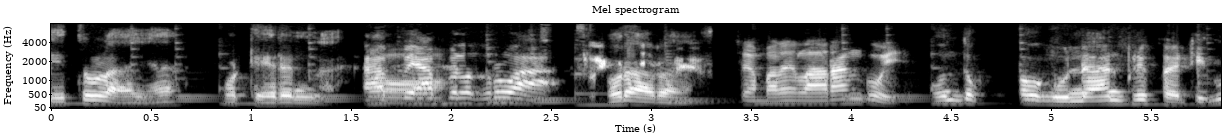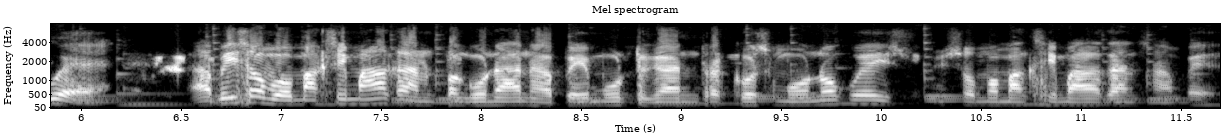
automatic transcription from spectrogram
itulah ya, modern lah. HP Oh. Apple Kroa. Ora ora. Yang paling larang kowe. Untuk penggunaan pribadi gue, Tapi iso mbok maksimalkan penggunaan HP-mu dengan rego semono kowe is- iso memaksimalkan sampai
